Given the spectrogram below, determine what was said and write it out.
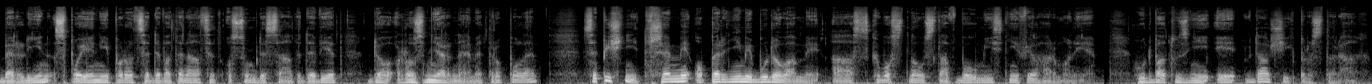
Berlín, spojený po roce 1989 do rozměrné metropole, se pišní třemi operními budovami a skvostnou stavbou místní filharmonie. Hudba tu zní i v dalších prostorách.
